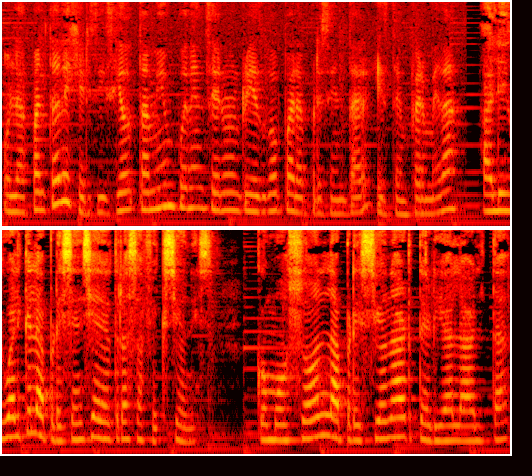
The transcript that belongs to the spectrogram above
o la falta de ejercicio también pueden ser un riesgo para presentar esta enfermedad. Al igual que la presencia de otras afecciones, como son la presión arterial alta,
